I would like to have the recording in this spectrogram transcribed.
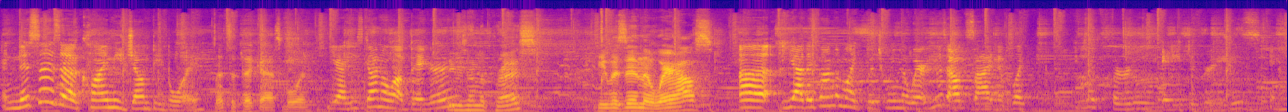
And this is a climby, jumpy boy. That's a thick ass boy. Yeah, he's gotten a lot bigger. He was on the press. He was in the warehouse. Uh, yeah, they found him like between the where he was outside, and it was like it was like 38 degrees, and he was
